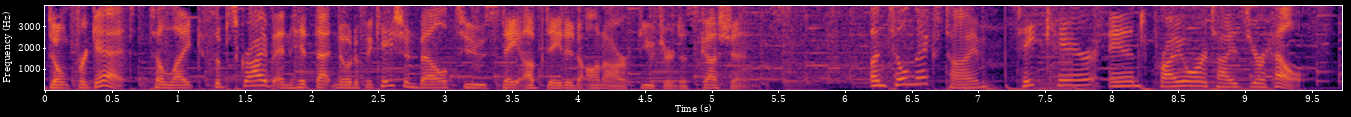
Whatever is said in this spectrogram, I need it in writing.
Don't forget to like, subscribe, and hit that notification bell to stay updated on our future discussions. Until next time, take care and prioritize your health.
